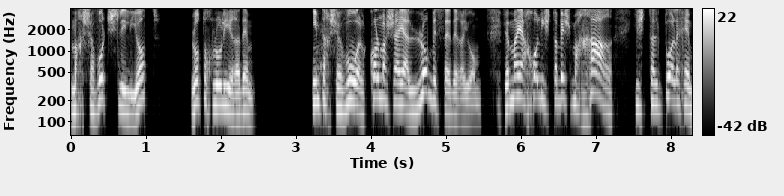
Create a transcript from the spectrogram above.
מחשבות שליליות, לא תוכלו להירדם. אם תחשבו על כל מה שהיה לא בסדר היום, ומה יכול להשתבש מחר, ישתלטו עליכם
